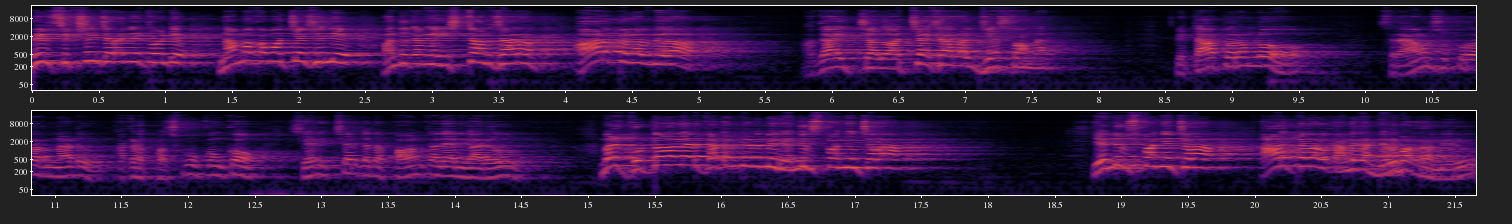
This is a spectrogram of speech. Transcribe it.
మీరు శిక్షించరనేటువంటి నమ్మకం వచ్చేసింది. అందుకనే ఇష్టానుసారం ఆడపిల్లల మీద అగాయిత్యాలు అత్యాచారాలు చేస్తూ ఉన్నారు. పిఠాపురంలో శ్రావణ శుక్రవారం నాడు అక్కడ పసుపు కుంకుమ చేరిచ్చారు కదా పవన్ కళ్యాణ్ గారు. మరి గుట్టవల్లేరు ఘటన మీద మీరు ఎందుకు స్పందించలా? ఎందుకు స్పందించలా? ఆడపిల్లలకు అండగా నిలబడరా మీరు?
